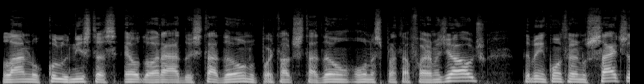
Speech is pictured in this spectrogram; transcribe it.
lá no Colunistas Eldorado Estadão, no portal do Estadão ou nas plataformas de áudio. Também encontra no site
